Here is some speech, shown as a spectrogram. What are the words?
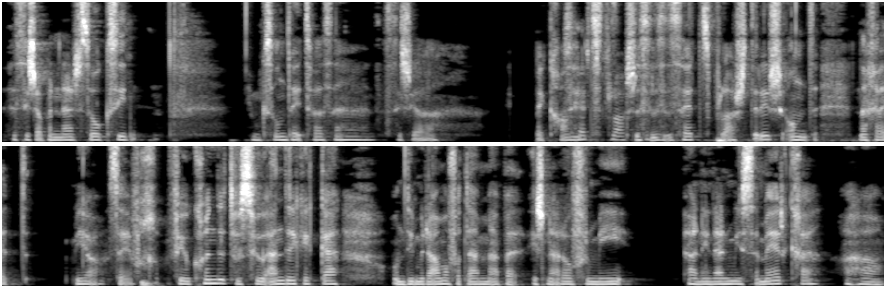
Es ist aber nicht so gewesen, im Gesundheitswesen, das ist ja bekannt, Das Herzpflaster. dass es ein Herzpflaster ist und nachher hat ja, es einfach viel gekündigt, was viele Änderungen gegeben und im Rahmen von dem eben ist dann auch für mich, habe ich dann müssen merken, aha,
